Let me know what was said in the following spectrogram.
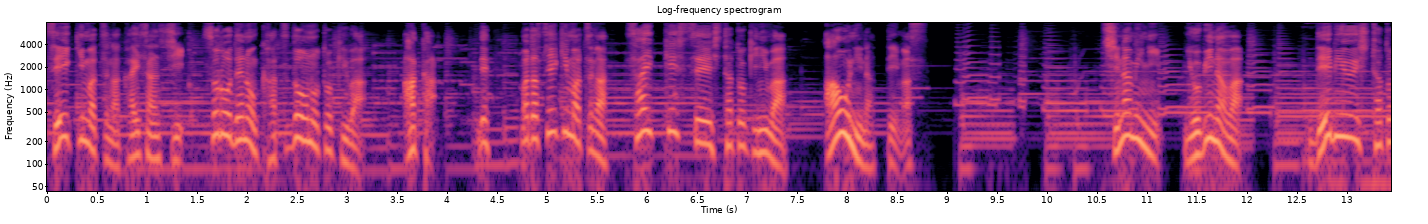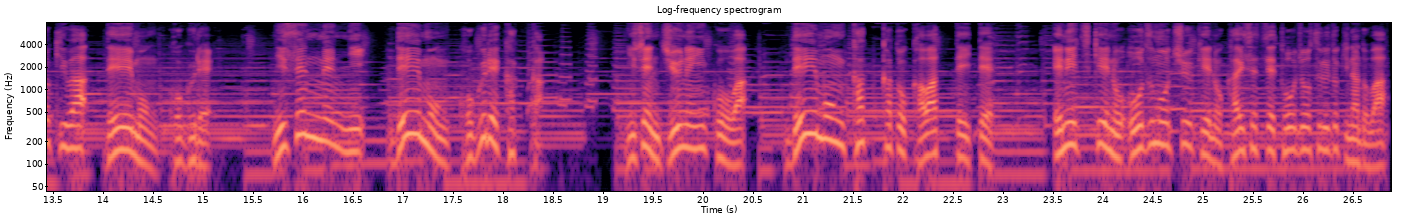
世紀末が解散しソロでの活動の時は赤。でまた世紀末が再結成した時には青になっています。ちなみに呼び名はデビューした時はデーモン小暮。2000年にデーモン小暮閣下。2010年以降はデーモン閣下と変わっていて NHK の大相撲中継の解説で登場する時などは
